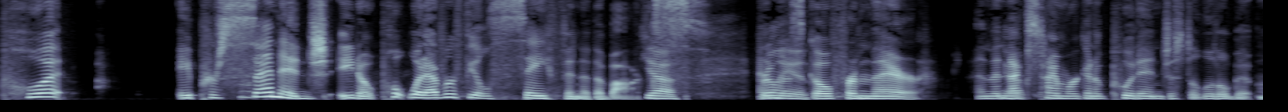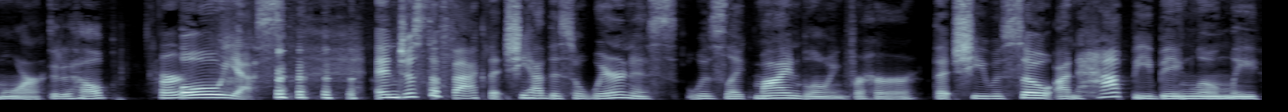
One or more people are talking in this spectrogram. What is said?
put a percentage, you know, put whatever feels safe into the box. Yes. Brilliant. And let's go from there. And the yep. next time we're going to put in just a little bit more. Did it help? Her? Oh, yes. and just the fact that she had this awareness was like mind blowing for her that she was so unhappy being lonely,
